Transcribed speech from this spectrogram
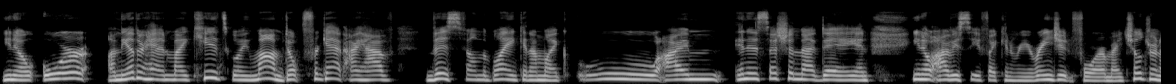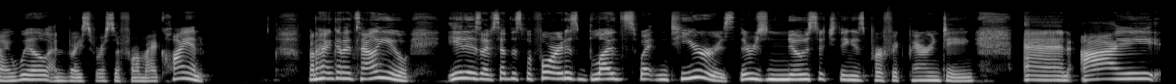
You know, or on the other hand, my kids going, Mom, don't forget I have this fill in the blank. And I'm like, Ooh, I'm in a session that day. And, you know, obviously, if I can rearrange it for my children, I will, and vice versa for my client. But I'm going to tell you, it is, I've said this before, it is blood, sweat, and tears. There's no such thing as perfect parenting. And I,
